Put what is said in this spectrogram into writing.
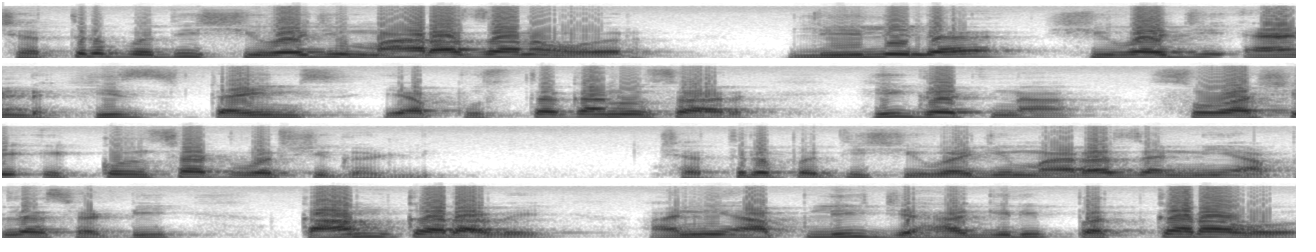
छत्रपती शिवाजी महाराजांवर लिहिलेल्या शिवाजी अँड हिज टाइम्स या पुस्तकानुसार ही घटना सोळाशे एकोणसाठ वर्षी घडली. छत्रपती शिवाजी महाराजांनी आपल्यासाठी काम करावे आणि आपली जहागिरी पत्करावं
